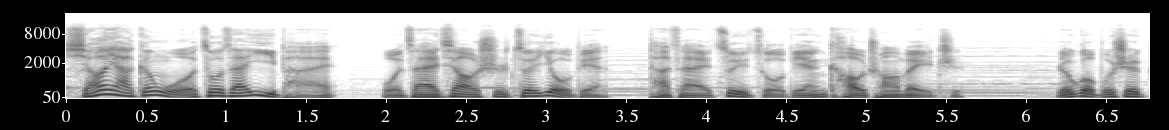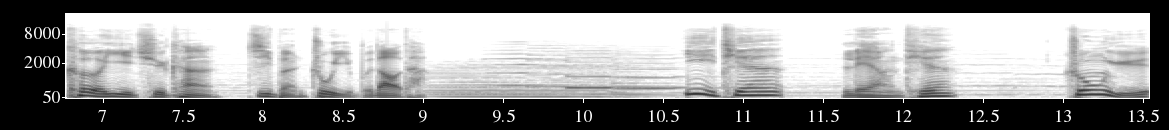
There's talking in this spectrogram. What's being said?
小雅跟我坐在一排。”我在教室最右边，她在最左边靠窗位置。如果不是刻意去看，基本注意不到她。一天，两天，终于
